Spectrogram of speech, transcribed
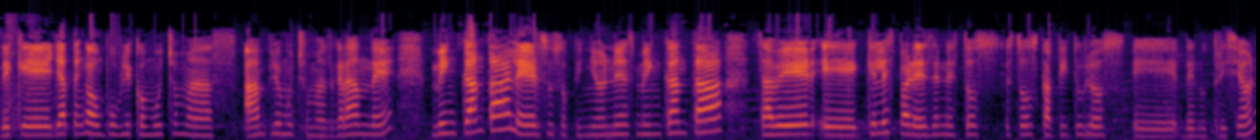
de que ya tenga un público mucho más amplio, mucho más grande. Me encanta leer sus opiniones, me encanta saber eh, qué les parecen estos, estos capítulos eh, de nutrición.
